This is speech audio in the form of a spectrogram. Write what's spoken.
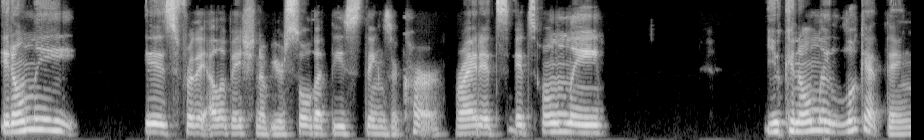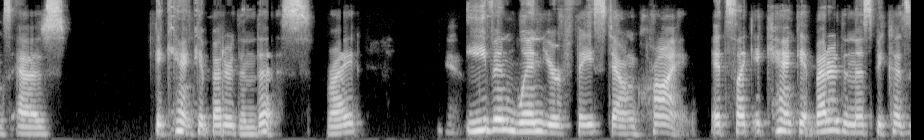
it only is for the elevation of your soul that these things occur right? It's mm-hmm. it's only you can only look at things as it can't get better than this right? Yeah. even when you're face down crying it's like it can't get better than this because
